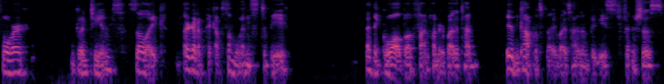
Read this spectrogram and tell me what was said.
four good teams. So like they're gonna pick up some wins to be, I think, go all above 500 by the time in conference play by the time the Big East finishes.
